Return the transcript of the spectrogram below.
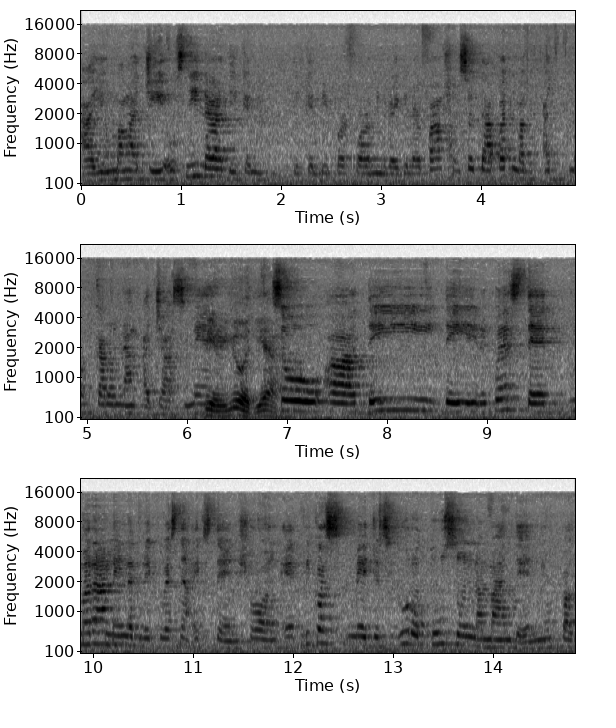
uh, yung mga GOs nila, they can they can be performing regular functions. So dapat mag magkaroon ng adjustment. Period, yeah. So, uh, they they requested, marami nag-request ng extension. And because medyo siguro too soon naman din yung pag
